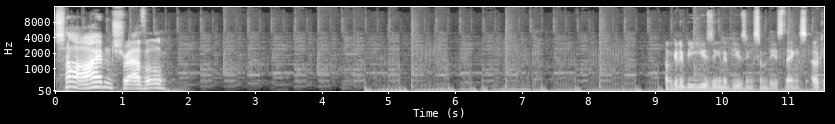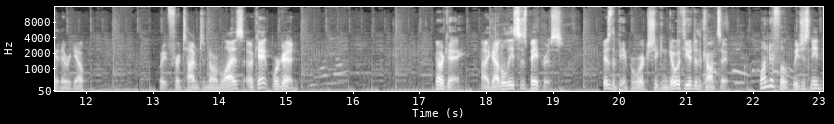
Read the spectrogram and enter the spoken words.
Time travel. I'm going to be using and abusing some of these things. Okay, there we go. Wait for time to normalize. Okay, we're good. Okay, I got Elisa's papers. Here's the paperwork. She can go with you to the concert. Wonderful. We just need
